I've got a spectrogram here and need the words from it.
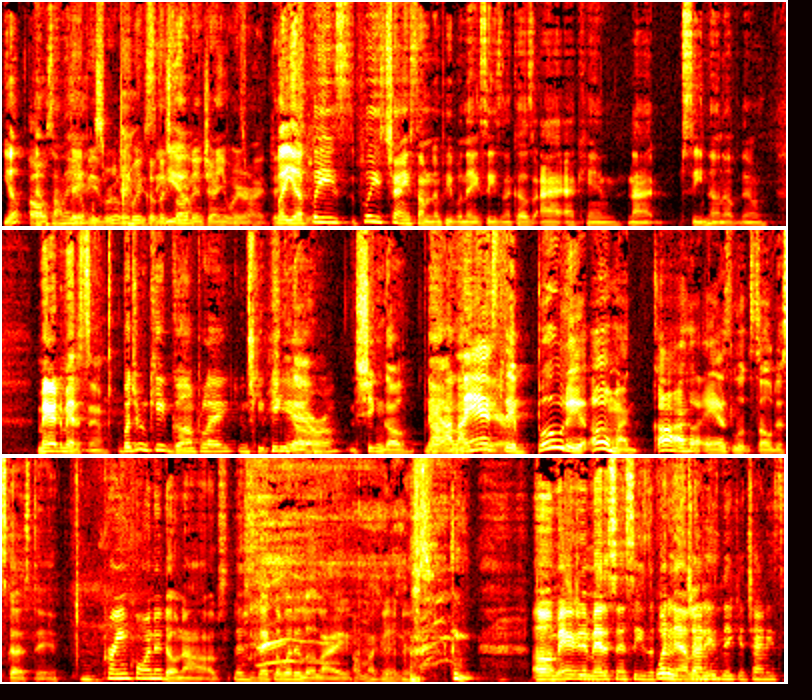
yep, that Oh, was all I debut- had. It was real quick because they started Yeah. in January. That's right. But yeah, Debut please, please change some of them people next season because I I cannot see none of them. Married to Medicine, But you can keep gunplay. You can keep he can Kiara. go. She can go. Now, Nah, I like nasty Kiara. booty. Oh my god, her ass looks so disgusting. Cream corn and dough knobs. That's exactly what it looked like. oh my goodness. Uh, Married to Medicine season What is finale. Chinese Nick and Chinese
